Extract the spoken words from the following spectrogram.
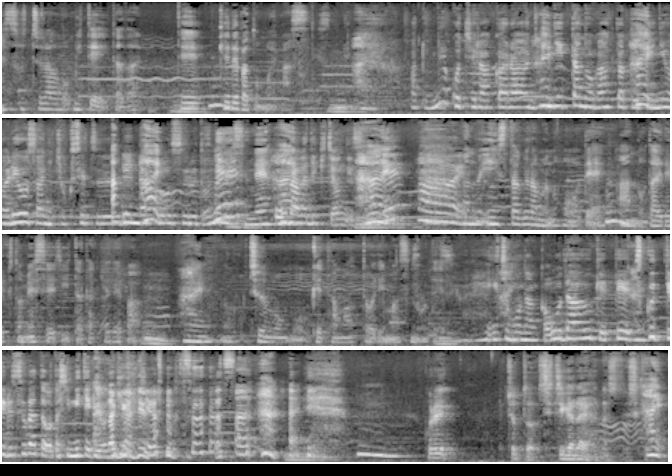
い、そちらを見ていただいていければと思います、はい。あとねこちらから気に入ったのがあった時には、はい、レオさんに直接連絡をするとね,、はい。ね。オーダーができちゃうんですよね、はい、あのインスタグラムの方で、うん、あのダイレクトメッセージいただければ、うん、はい、注文も承っておりますので、ね、い。つもなんかオーダー受けて作ってる姿を私見てるような気がします。はい。うん、これちょっと世知辛い話ですけど、はい、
